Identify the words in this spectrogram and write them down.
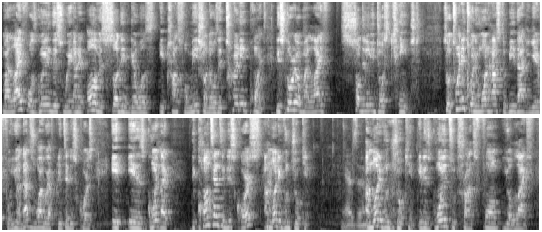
my life was going this way and then all of a sudden there was a transformation there was a turning point the story of my life suddenly just changed. So 2021 has to be that year for you, and that's why we have created this course. It is going like the content in this course. I'm hmm. not even joking. Yes, um. I'm not even joking. It is going to transform your life.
